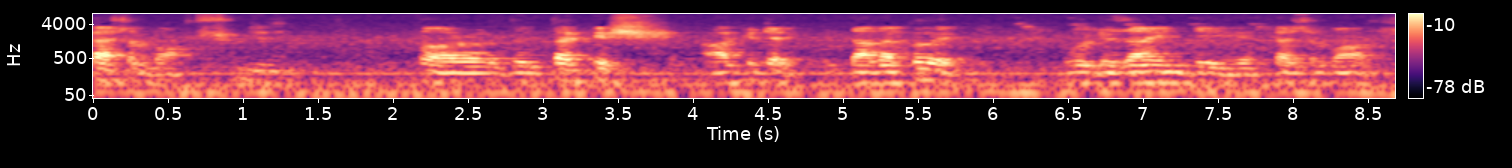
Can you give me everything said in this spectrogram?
Faisal Mosque, for the Turkish architect Dalokay, who designed the Faisal Mosque.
